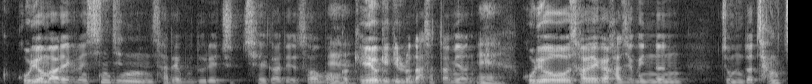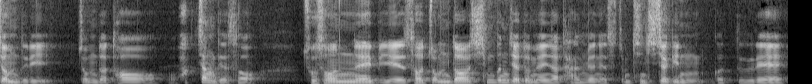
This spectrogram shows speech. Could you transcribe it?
고려 말의 그런 신진 사대부들의 주체가 돼서 뭔가 예. 개혁의 길로 나섰다면 예. 고려 사회가 가지고 있는 좀 더 장점들이 좀더더 확장돼서 조선에 비해서 좀 더 신분제도 면이나 다른 면에서 좀 진취적인 것들의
